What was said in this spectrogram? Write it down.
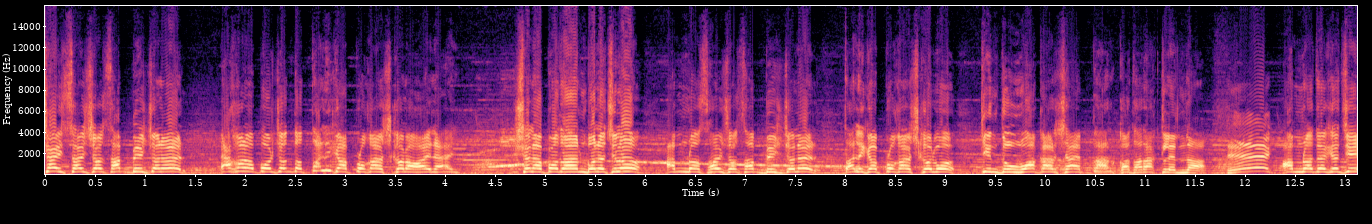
সেই ছয়শো ছাব্বিশ জনের এখনও পর্যন্ত তালিকা প্রকাশ করা হয় নাই। সেনাপ্রধান বলেছিল আমরা ছয়শো ছাব্বিশ জনের তালিকা প্রকাশ করব কিন্তু ওয়াকার সাহেব তার কথা রাখলেন না। ঠিক। আমরা দেখেছি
